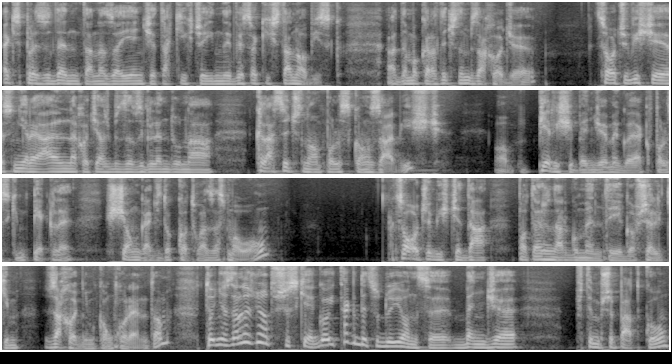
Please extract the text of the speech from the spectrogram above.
eksprezydenta na zajęcie takich czy innych wysokich stanowisk na demokratycznym Zachodzie, co oczywiście jest nierealne chociażby ze względu na klasyczną polską zawiść, bo piersi będziemy go jak w polskim piekle ściągać do kotła ze smołą, co oczywiście da potężne argumenty jego wszelkim zachodnim konkurentom, to niezależnie od wszystkiego i tak decydujący będzie w tym przypadku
